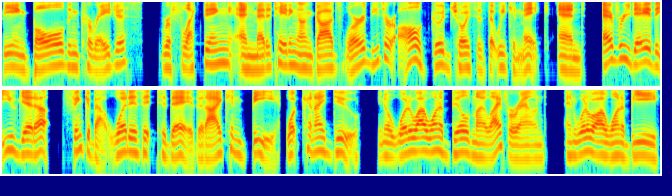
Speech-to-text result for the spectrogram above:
being bold and courageous, reflecting and meditating on God's word, these are all good choices that we can make. And every day that you get up, think about what is it today that I can be? What can I do? You know, what do I want to build my life around? And what do I want to be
